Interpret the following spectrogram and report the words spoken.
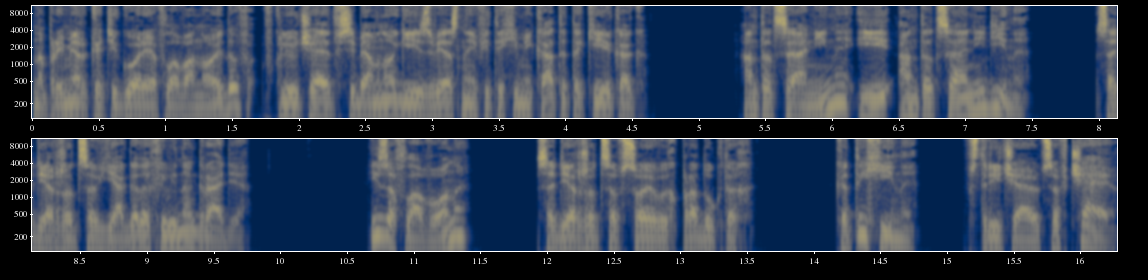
Например, категория флавоноидов включает в себя многие известные фитохимикаты, такие как антоцианины и антоцианидины, содержатся в ягодах и винограде, изофлавоны, содержатся в соевых продуктах, катехины, встречаются в чае.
